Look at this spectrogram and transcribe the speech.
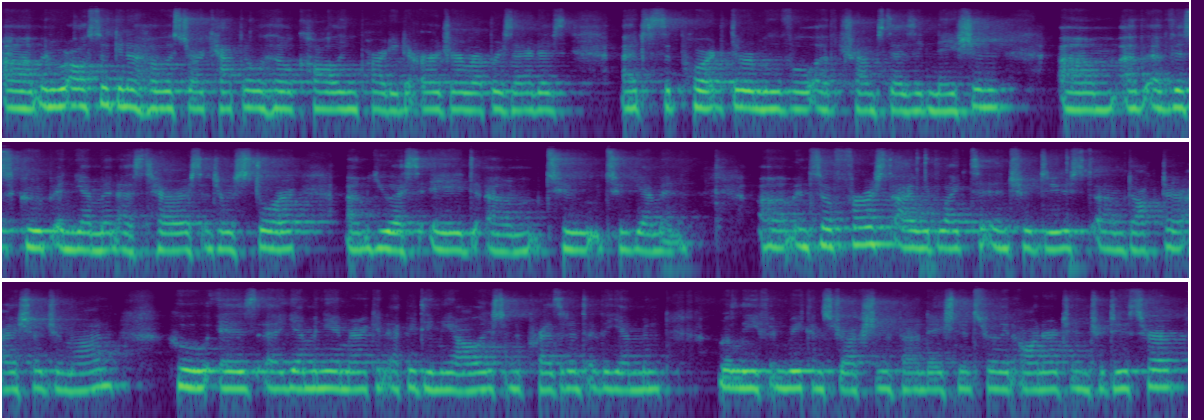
Um, and we're also going to host our Capitol Hill calling party to urge our representatives uh, to support the removal of Trump's designation um, of, of, this group in Yemen as terrorists and to restore US um, aid um, to, to Yemen. Um, and so first, I would like to introduce um, Dr. Aisha Jumaan, who is a Yemeni American epidemiologist and the president of the Yemen Relief and Reconstruction Foundation. It's really an honor to introduce her.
